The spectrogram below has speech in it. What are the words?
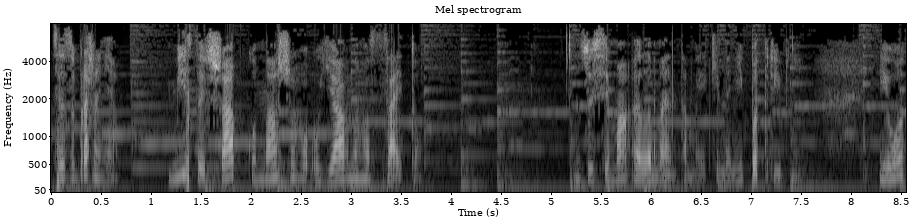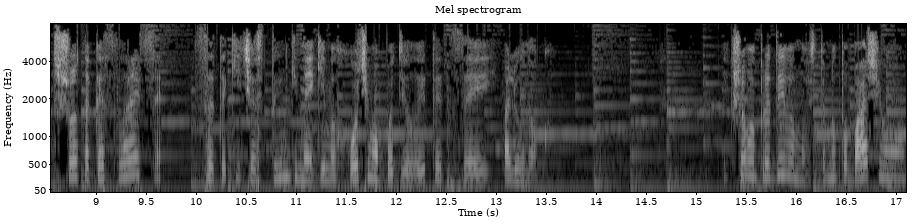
Це зображення містить шапку нашого уявного сайту з усіма елементами, які на ній потрібні. І от що таке слайси? Це такі частинки, на які ми хочемо поділити цей малюнок. Якщо ми придивимось, то ми побачимо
